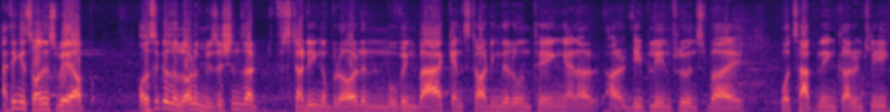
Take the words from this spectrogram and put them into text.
I think it's on its way up. Also, because a lot of musicians are studying abroad and moving back and starting their own thing and are, are deeply influenced by what's happening currently.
